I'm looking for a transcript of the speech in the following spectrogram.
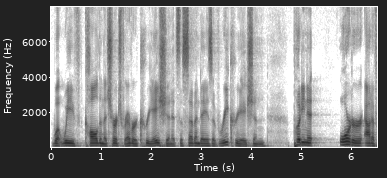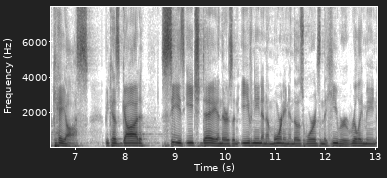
what we've called in the church forever creation, it's the seven days of recreation, putting it order out of chaos because God sees each day and there's an evening and a morning, and those words in the Hebrew really mean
